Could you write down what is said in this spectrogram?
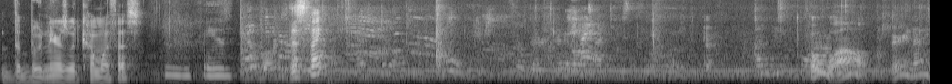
the boutonnieres would come with us. Man. This thing? Oh wow, very nice.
